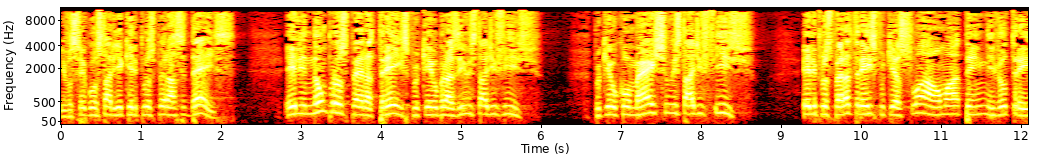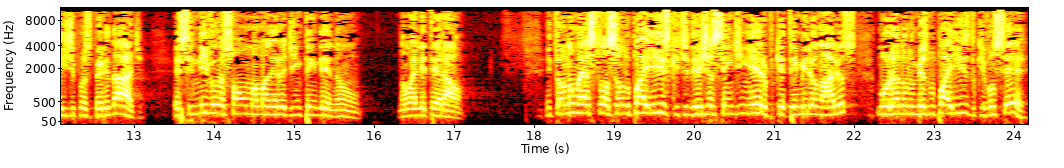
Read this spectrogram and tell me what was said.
e você gostaria que ele prosperasse dez, ele não prospera três porque o Brasil está difícil, porque o comércio está difícil. Ele prospera três porque a sua alma tem nível três de prosperidade. Esse nível é só uma maneira de entender, não, não é literal. Então não é a situação do país que te deixa sem dinheiro, porque tem milionários morando no mesmo país do que você.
